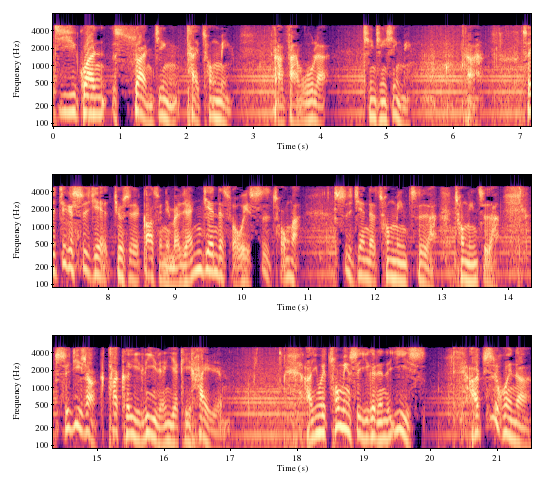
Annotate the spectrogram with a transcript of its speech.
机关算尽太聪明啊，反误了卿卿性命啊。所以这个世界就是告诉你们，人间的所谓世聪啊，世间的聪明智啊，聪明智啊，实际上它可以利人，也可以害人。啊，因为聪明是一个人的意识，而智慧呢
